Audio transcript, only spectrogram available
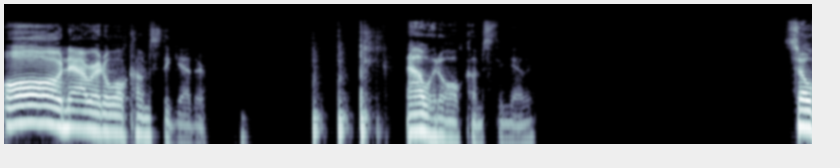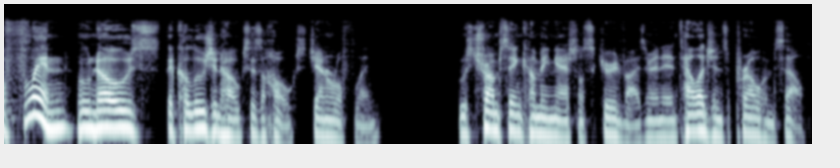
Oh, now it all comes together. Now it all comes together. So Flynn, who knows the collusion hoax is a hoax, General Flynn, who's Trump's incoming national security advisor and an intelligence pro himself,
